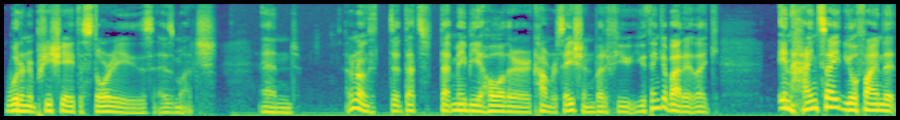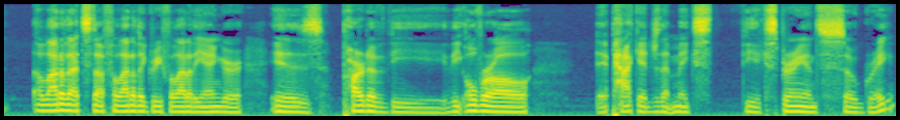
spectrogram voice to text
wouldn't appreciate the stories as much. And I don't know that that's that may be a whole other conversation, but if you you think about it, like in hindsight, you'll find that a lot of that stuff, a lot of the grief, a lot of the anger is part of the the overall uh, package that makes the experience so great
